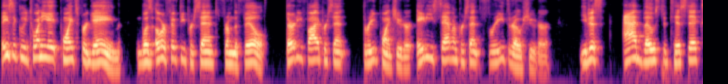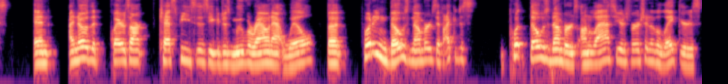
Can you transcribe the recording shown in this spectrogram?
basically 28 points per game, was over 50% from the field, 35% three point shooter, 87% free throw shooter. You just add those statistics. And I know that players aren't chess pieces you could just move around at will, but putting those numbers, if I could just put those numbers on last year's version of the Lakers,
